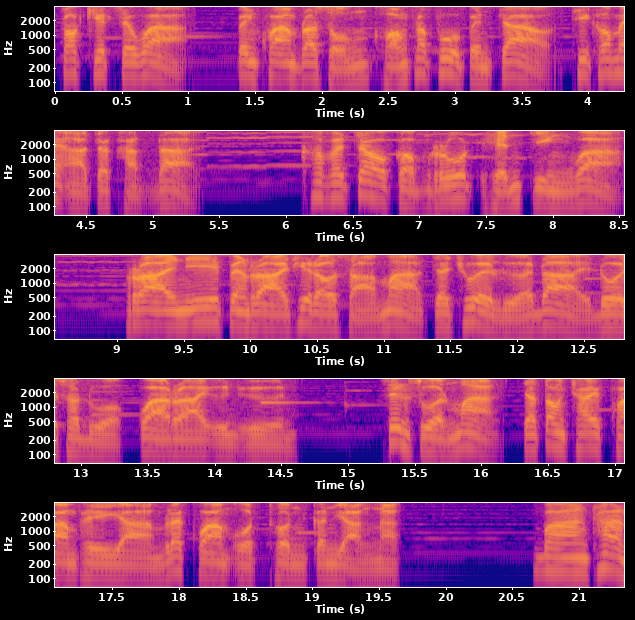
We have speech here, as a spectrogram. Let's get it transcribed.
เพราะคิดเสียว่าเป็นความประสงค์ของพระผู้เป็นเจ้าที่เขาไม่อาจจะขัดได้ ข้าพเจ้ากับรูธเห็นจริงว่า รายนี้เป็นรายที่เราสามารถจะช่วยเหลือได้โดยสะดวกกว่ารายอื่นๆ ซึ่งส่วนมากจะต้องใช้ความพยายามและความอดทนกันอย่างหนัก บางท่าน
